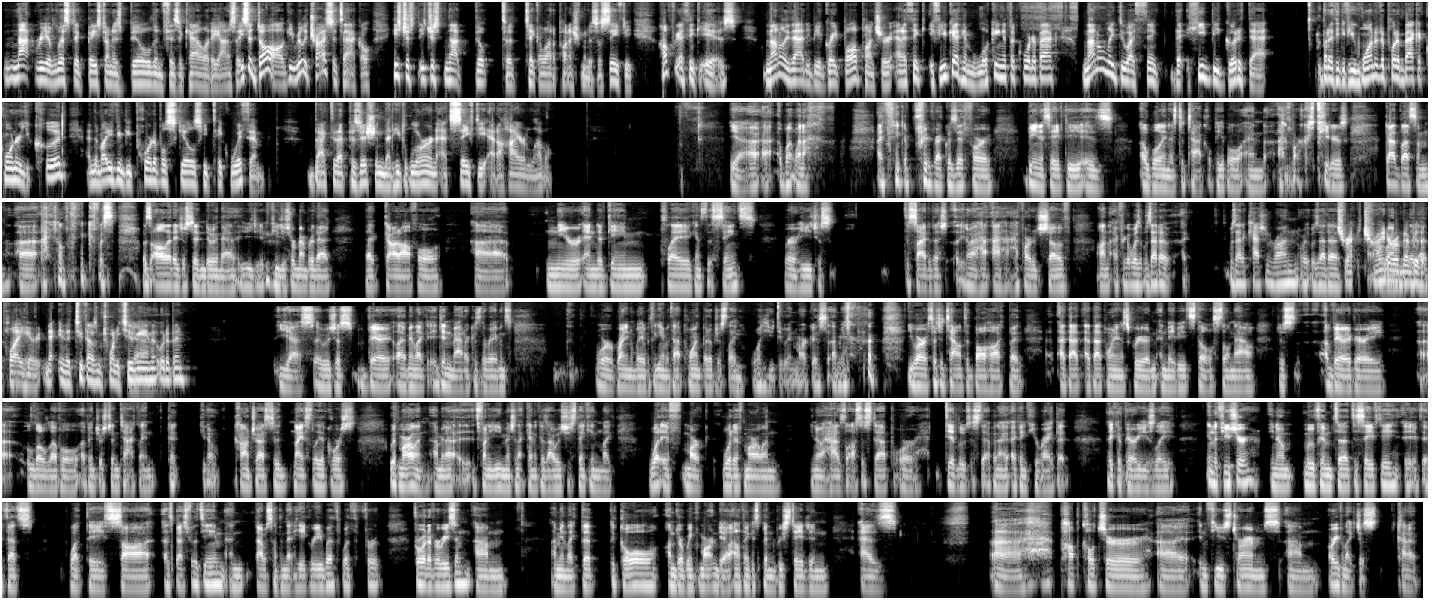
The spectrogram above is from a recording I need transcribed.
not realistic based on his build and physicality. Honestly, he's a dog. He really tries to tackle. He's just he's just not built to take a lot of punishment as a safety. Humphrey, I think, is. Not only that, he'd be a great ball puncher. And I think if you get him looking at the quarterback, not only do I think that he'd be good at that, but I think if you wanted to put him back at corner, you could. And there might even be portable skills he'd take with him back to that position that he'd learn at safety at a higher level. Yeah, I, I, when, I, I think a prerequisite for being a safety is a willingness to tackle people. And uh, Marcus Peters, God bless him, uh, I don't think was was all that interested in doing that. If you, if you just remember that that god awful uh, near end of game play against the Saints, where he just decided a you know a, a half-hearted shove on I forget was was that a, a was that a catch and run or was that a Try, trying to remember the play here in the 2022 yeah. game it would have been yes it was just very i mean like it didn't matter because the ravens were running away with the game at that point but it was just like what are you doing marcus i mean you are such a talented ball hawk but at that at that point in his career and, and maybe it's still still now just a very very uh, low level of interest in tackling you know contrasted nicely of course with Marlon. I mean, it's funny you mentioned that, Ken, because I was just thinking, like, what if Mark, what if Marlon, you know, has lost a step or did lose a step? And I, I think you're right that they could very easily in the future, you know, move him to, to safety if, if that's what they saw as best for the team. And that was something that he agreed with, with for, for whatever reason. Um, I mean, like the, the goal under Wink Martindale, I don't think it's been restated in as uh, pop culture uh, infused terms, um, or even like just kind of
